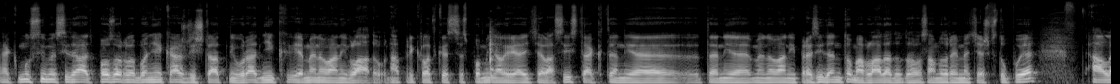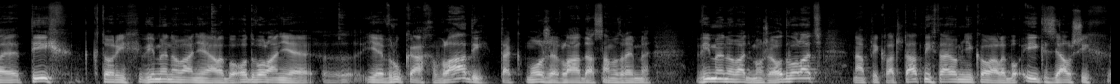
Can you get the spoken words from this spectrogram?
tak musíme si dávať pozor, lebo nie každý štátny úradník je menovaný vládou. Napríklad, keď ste spomínali riaditeľa SIS, tak ten je, ten je menovaný prezidentom a vláda do toho samozrejme tiež vstupuje. Ale tých, ktorých vymenovanie alebo odvolanie e, je v rukách vlády, tak môže vláda samozrejme vymenovať, môže odvolať napríklad štátnych tajomníkov alebo x ďalších e,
